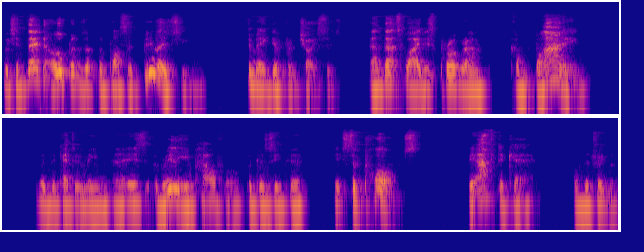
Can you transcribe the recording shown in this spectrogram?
which then opens up the possibility to make different choices. And that's why this program combined with the ketamine uh, is really powerful because it, uh, it supports the aftercare of the treatment.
